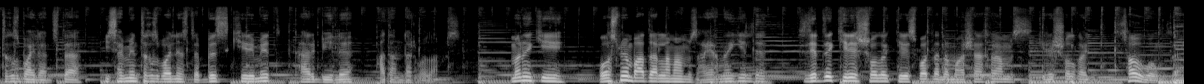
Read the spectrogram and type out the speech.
тығыз байланыста исамен тығыз байланыста біз керемет тәрбиелі адамдар боламыз. Мінекей осымен бағдарламамыз аяғына келді. Сіздерді келесі жолы келесі бағдарламаға шақырамыз. Келесі жолға сау болыңыздар.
